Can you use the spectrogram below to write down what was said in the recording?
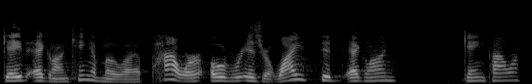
gave Eglon, king of Moab, power over Israel. Why did Eglon gain power?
